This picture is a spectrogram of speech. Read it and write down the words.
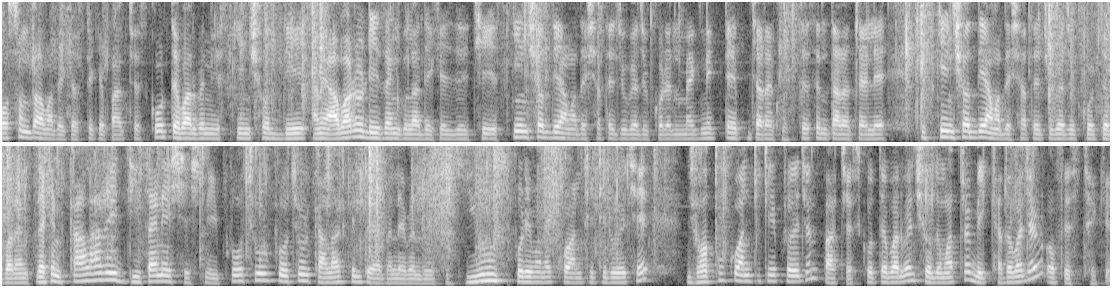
পছন্দ আমাদের কাছ থেকে পারচেস করতে পারবেন স্ক্রিনশট দিয়ে। আমি আবারও ডিজাইনগুলো দেখে দিচ্ছি। স্ক্রিনশট দিয়ে আমাদের সাথে যোগাযোগ করেন। ম্যাগনেট টাইপ যারা খুঁজতেছেন তারা চাইলে স্ক্রিনশট দিয়ে আমাদের সাথে যোগাযোগ করতে পারেন। দেখেন, কালারের ডিজাইনের শেষ নেই, প্রচুর প্রচুর কালার কিন্তু অ্যাভেলেবেল রয়েছে। হিউজ পরিমাণে কোয়ান্টিটি রয়েছে, যত কোয়ান্টিটির প্রয়োজন পারচেস করতে পারবেন, শুধুমাত্র বিখ্যাত বাজার অফিস থেকে।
